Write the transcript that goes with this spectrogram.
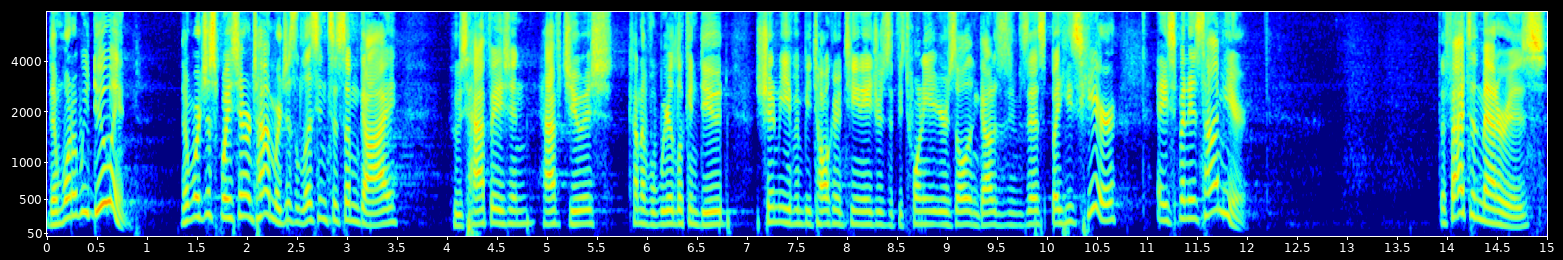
then what are we doing? Then we're just wasting our time. We're just listening to some guy who's half Asian, half Jewish, kind of a weird looking dude. Shouldn't even be talking to teenagers if he's 28 years old and God doesn't exist, but he's here and he's spending his time here. The fact of the matter is,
